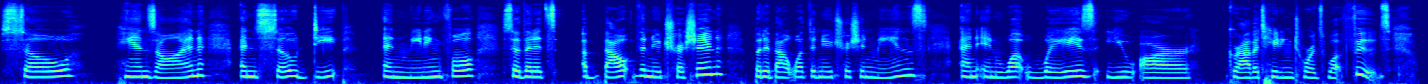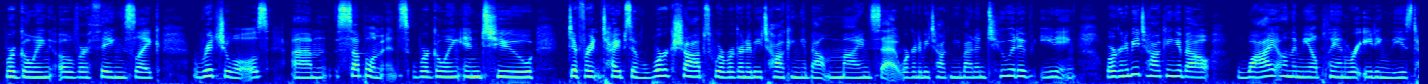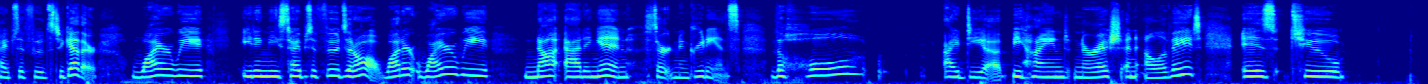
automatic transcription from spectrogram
so hands on and so deep and meaningful so that it's about the nutrition, but about what the nutrition means and in what ways you are gravitating towards what foods. We're going over things like rituals, um, supplements. We're going into different types of workshops where we're going to be talking about mindset. We're going to be talking about intuitive eating. We're going to be talking about why on the meal plan we're eating these types of foods together. Why are we eating these types of foods at all? Why are, why are we not adding in certain ingredients? The whole idea behind Nourish and Elevate is to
